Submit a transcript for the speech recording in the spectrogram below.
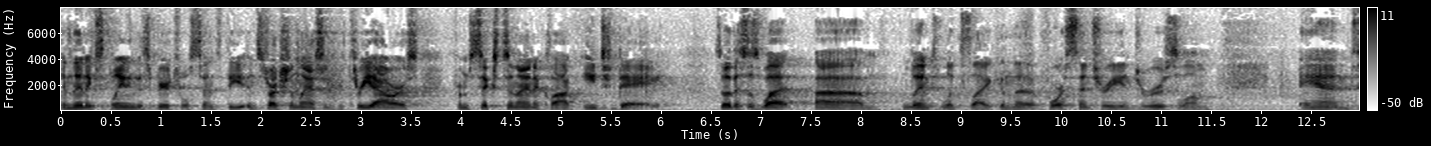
and then explaining the spiritual sense. The instruction lasted for three hours, from six to nine o'clock each day. So this is what um, Lent looks like in the fourth century in Jerusalem, and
